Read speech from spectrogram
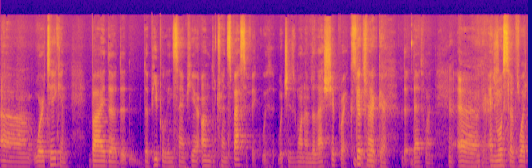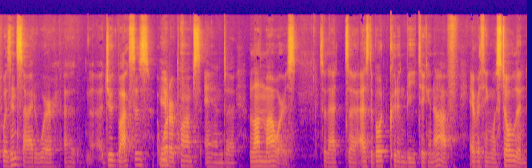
uh, were taken by the, the, the people in Saint Pierre on the Trans-Pacific, which, which is one of the last shipwrecks. That's right there. Th- that one. Yeah. Uh, Right there, and most of what was inside were uh, uh, jukeboxes, Yeah. water pumps, and uh, lawn mowers. So that uh, as the boat couldn't be taken off, everything was stolen,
